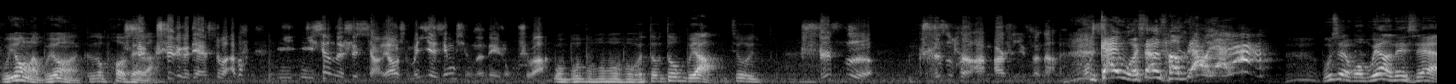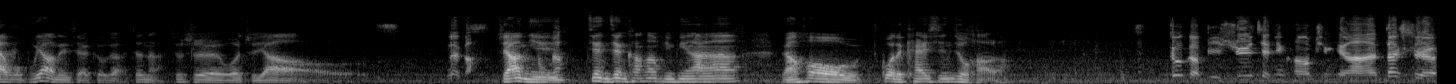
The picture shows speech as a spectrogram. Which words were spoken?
不用了，不用了，哥哥破费了。是是这个电视吧？啊不，你你现在是想要什么液晶屏的那种是吧？我不不不不不不都都不要，就十四十四寸二二十一寸的，该我上场表演啦！不是，我不要那些，我不要那些，哥哥，真的就是我只要那个只要你健健康康、平平安安，然后过得开心就好了。哥哥必须健健康康、平平安安，但是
